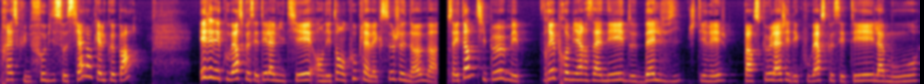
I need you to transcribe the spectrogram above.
presque une phobie sociale en quelque part. Et j'ai découvert ce que c'était l'amitié en étant en couple avec ce jeune homme. Ça a été un petit peu mes vraies premières années de belle vie, je dirais, parce que là j'ai découvert ce que c'était l'amour,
